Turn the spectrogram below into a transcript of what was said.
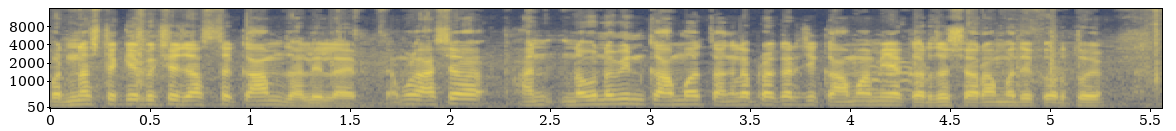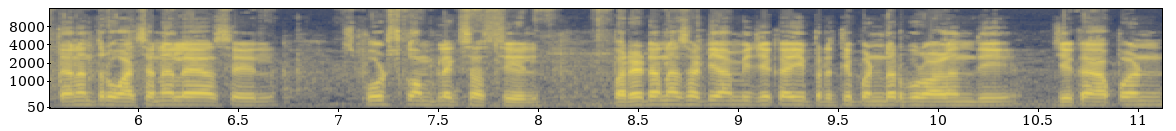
पन्नास टक्केपेक्षा जास्त काम झालेलं आहे. त्यामुळे अशा नवनवीन कामं चांगल्या प्रकारची कामं आम्ही या कर्जत शहरामध्ये करतो आहे त्यानंतर वाचनालय असेल स्पोर्ट्स कॉम्प्लेक्स असेल पर्यटनासाठी आम्ही जे काही प्रतिपंढरपूर आळंदी जे काही आपण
